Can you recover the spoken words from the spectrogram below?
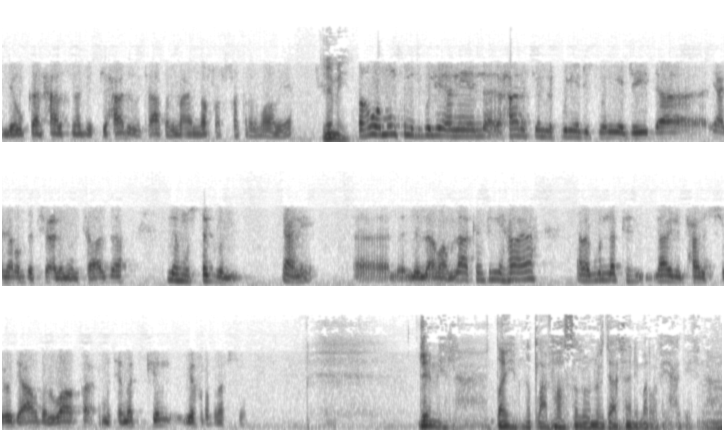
اللي هو كان حارس نادي الاتحاد وتعاقد مع النصر الفترة الماضية. جميل. فهو ممكن تقول يعني حارس يملك بنية جسمانية جيدة يعني ردة فعل ممتازة له مستقبل يعني آه للأمام لكن في النهاية أنا أقول لك لا يوجد حارس سعودي عرض الواقع متمكن يفرض نفسه. جميل طيب نطلع فاصل ونرجع ثاني مرة في حديثنا.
